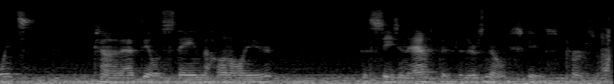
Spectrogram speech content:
points, kind of that deal, and stay in the hunt all year. The season after, there's no excuse personally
